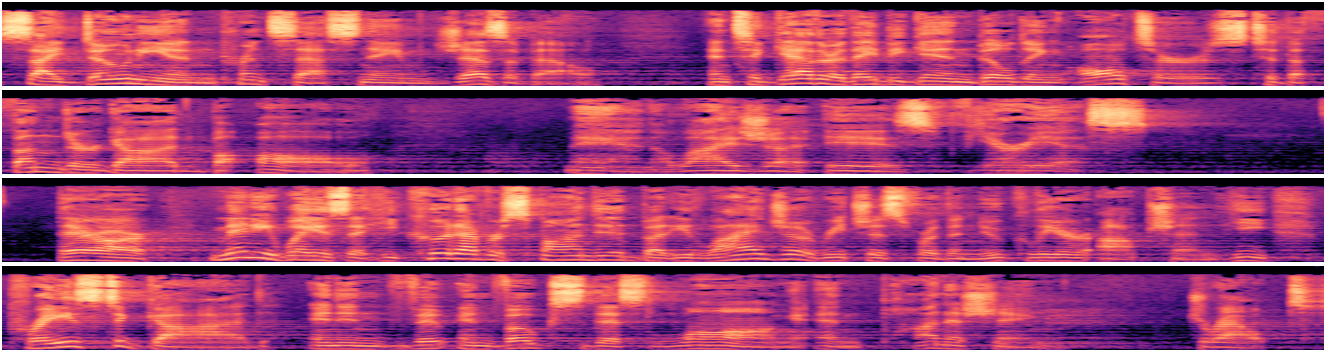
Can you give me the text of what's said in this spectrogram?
Sidonian princess named Jezebel, and together they begin building altars to the thunder god Baal, man, Elijah is furious. There are many ways that he could have responded, but Elijah reaches for the nuclear option. He prays to God and inv- invokes this long and punishing drought.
